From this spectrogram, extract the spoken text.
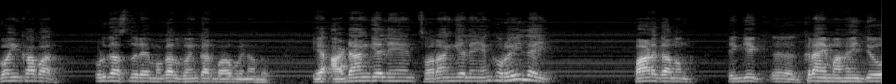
गोंय काबार उडगासलो रे मोगाल गोंयकार भाव भयणालो हे आडांक गेलें चोरांक गेलें हेंकां रोयले. पाड घालूंक. तेंगे क्रायम आहाय त्यो.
